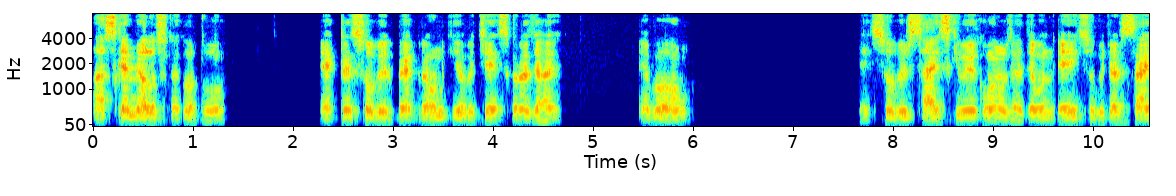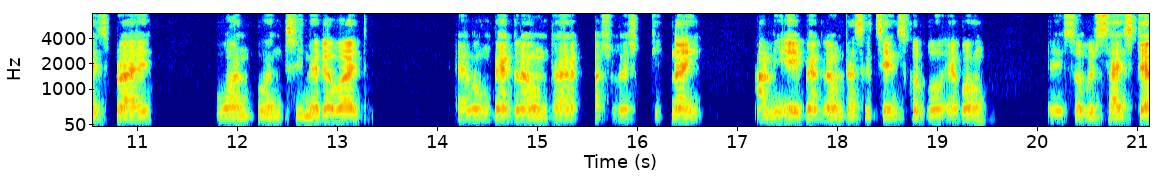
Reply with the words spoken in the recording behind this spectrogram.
আজকে আমি আলোচনা করব একটা ছবির ব্যাকগ্রাউন্ড কীভাবে চেঞ্জ করা যায় এবং এই ছবির সাইজ কীভাবে কমানো যায়। যেমন এই ছবিটার সাইজ প্রায় ওয়ান পয়েন্ট থ্রি মেগাবাইট এবং ব্যাকগ্রাউন্ডটা আসলে ঠিক নাই। আমি এই ব্যাকগ্রাউন্ডটা আজকে চেঞ্জ করব এবং এই ছবির সাইজটা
